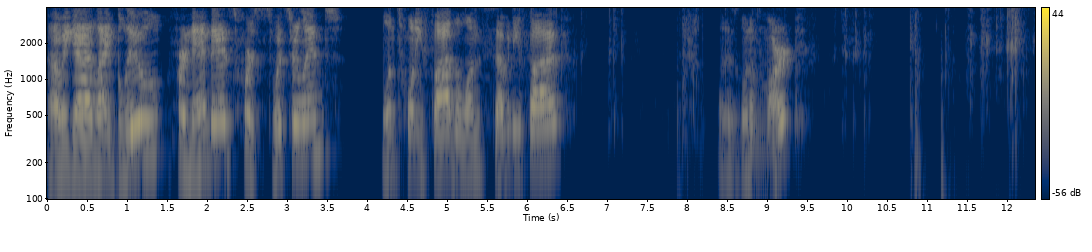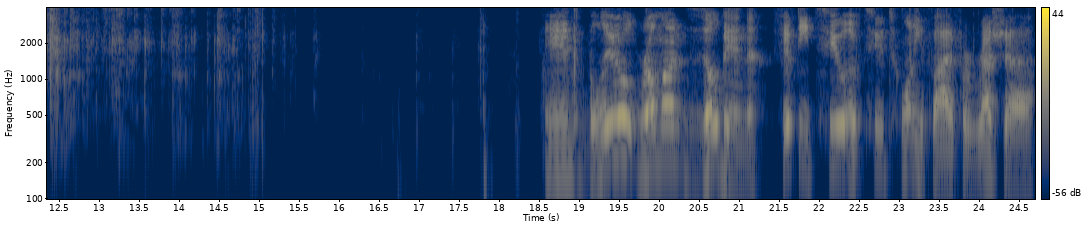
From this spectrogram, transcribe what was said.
Uh, we got light blue Fernandes for Switzerland. 125 and 175. That is going to Mark. And blue Roman Zobnin, 52 of 225 for Russia.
